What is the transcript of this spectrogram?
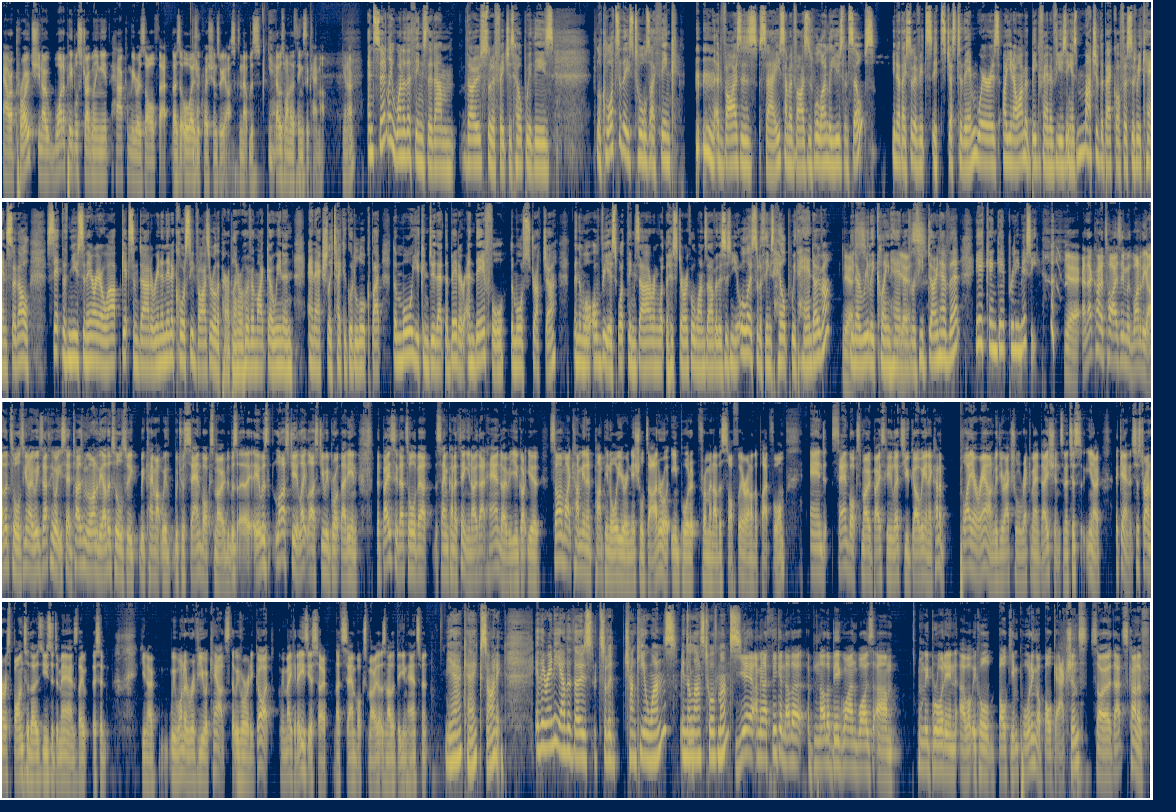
our approach. You know, what are people struggling with? How can we resolve that? Those are always Yeah. the questions we ask, and that was Yeah. that was one of the things that came up. You know, And certainly one of the things that um those sort of features help with is look, lots of these tools I think advisors say some advisors will only use themselves. You know, they sort of it's it's just to them. Whereas, uh, you know, I'm a big fan of using as much of the back office as we can. So they'll set the new scenario up, get some data in, and then of course the advisor or the paraplanner or whoever might go in and and actually take a good look. But the more you can do that, the better, and therefore the more structure and the more obvious what things are and what the historical ones are versus new. All those sort of things help with handover Yes. You know, really clean handover. Yes. If you don't have that, it can get pretty messy. Yeah, and that kind of ties in with one of the other tools. You know, exactly what you said. Ties in with one of the other tools we, we came up with, which was sandbox mode. It was uh, it was last year, late last year, we brought that in. But basically, that's all about the same kind of thing. You know, that handover. You got your someone might come in and pump in all your initial data or import it from another software or another platform, and sandbox mode basically lets you go in and kind of play around with your actual recommendations. And it's just you know, again, it's just trying to respond to those user demands. They they said you know, we want to review accounts that we've already got. Can we make it easier? So that's sandbox mode. That was another big enhancement. Yeah, okay, exciting. Are there any other those sort of chunkier ones in the last 12 months? Yeah, I mean, I think another another big one was um, when we brought in uh, what we call bulk importing or bulk actions. So that's kind of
